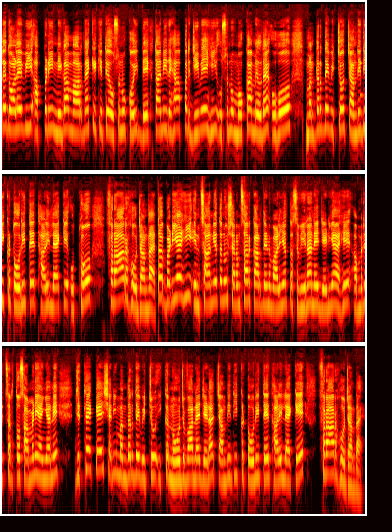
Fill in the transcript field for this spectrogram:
ਆਲੇ ਦੁਆਲੇ ਵੀ ਆਪਣੀ ਨਿਗਾਹ ਮਾਰਦਾ ਹੈ ਕਿ ਕਿਤੇ ਉਸ ਨੂੰ ਕੋਈ ਦੇਖਤਾ ਨਹੀਂ ਰਿਹਾ, ਪਰ ਜਿਵੇਂ ਹੀ ਉਸ ਨੂੰ ਮੌਕਾ ਮਿਲਦਾ ਹੈ, ਉਹ ਮੰਦਰ ਦੇ ਵਿੱਚੋਂ ਚਾਂਦੀ ਦੀ ਕਟੋਰੀ ਤੇ ਥਾਲੀ ਲੈ ਕੇ ਉੱਥੋਂ ਫਰਾਰ ਹੋ ਜਾਂਦਾ ਹੈ। ਤਾਂ ਬੜੀਆਂ ਹੀ ਇਨਸਾਨੀਅਤ ਨੂੰ ਸ਼ਰਮਸਾਰ ਕਰ ਦੇਣ ਵਾਲੀਆਂ ਤਸਵੀਰਾਂ ਨੇ, ਜਿਹੜੀਆਂ ਇਹ ਅੰਮ੍ਰਿਤਸਰ ਤੋਂ ਸਾਹਮਣੇ ਆਈਆਂ ਨੇ, ਜਿੱਥੇ ਕਿ ਸ਼ਨੀ ਮੰਦਰ ਦੇ ਵਿੱਚੋਂ ਇੱਕ ਨੌਜਵਾਨ ਹੈ, ਜਿਹੜਾ ਚਾਂਦੀ ਦੀ ਕਟੋਰੀ ਤੇ ਥਾਲੀ ਲੈ ਕੇ ਫਰਾਰ ਹੋ ਜਾਂਦਾ ਹੈ।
